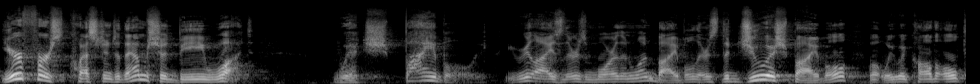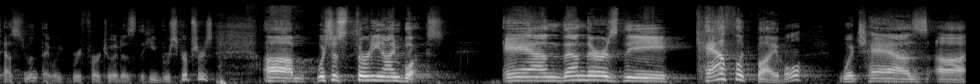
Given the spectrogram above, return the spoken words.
your first question to them should be what? Which Bible? you realize there's more than one Bible. There's the Jewish Bible, what we would call the Old Testament. They would refer to it as the Hebrew Scriptures, um, which is 39 books. And then there's the Catholic Bible, which has uh,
